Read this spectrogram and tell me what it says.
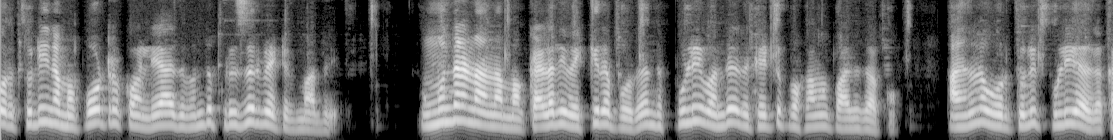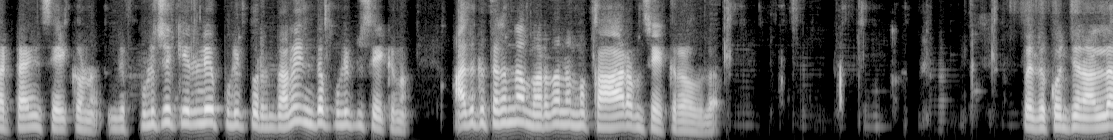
ஒரு துளி நம்ம போட்டிருக்கோம் இல்லையா அது வந்து ப்ரிசர்வேட்டிவ் மாதிரி. முந்தின நாள் நம்ம கிளறி வைக்கிற போது அந்த புளி வந்து அது கெட்டு போகாமல் பாதுகாக்கும். அதனால ஒரு துளி புளி அதில் கட்டாயம் சேர்க்கணும். இந்த புளிச்ச கீரையிலே புளிப்பு இருந்தாலும் இந்த புளிப்பு சேர்க்கணும். அதுக்கு தகுந்த மாதிரி தான் நம்ம காரம் சேர்க்குறோம் அதில். இப்போ இதை கொஞ்சம் நல்லா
